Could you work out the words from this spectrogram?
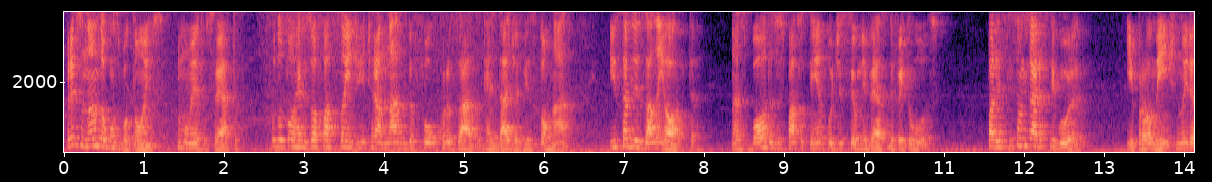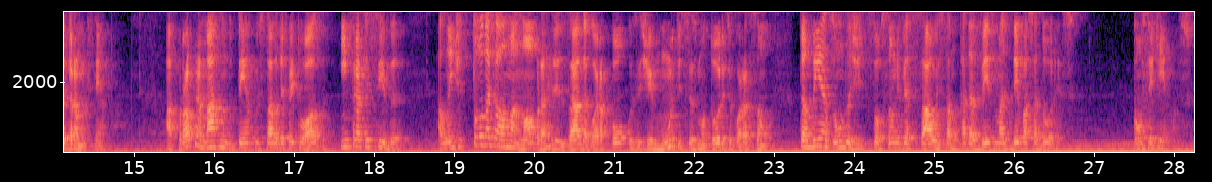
Pressionando alguns botões, no momento certo, o doutor realizou a façanha de retirar a nave do fogo cruzado que a realidade havia se tornado e estabilizá-la em órbita, nas bordas do espaço-tempo de seu universo defeituoso. Parecia ser uma área segura, e provavelmente não iria durar muito tempo. A própria máquina do tempo estava defeituosa, enfraquecida, além de toda aquela manobra realizada agora há pouco exigir muito de seus motores e coração, também as ondas de distorção universal estavam cada vez mais devastadoras. Conseguimos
